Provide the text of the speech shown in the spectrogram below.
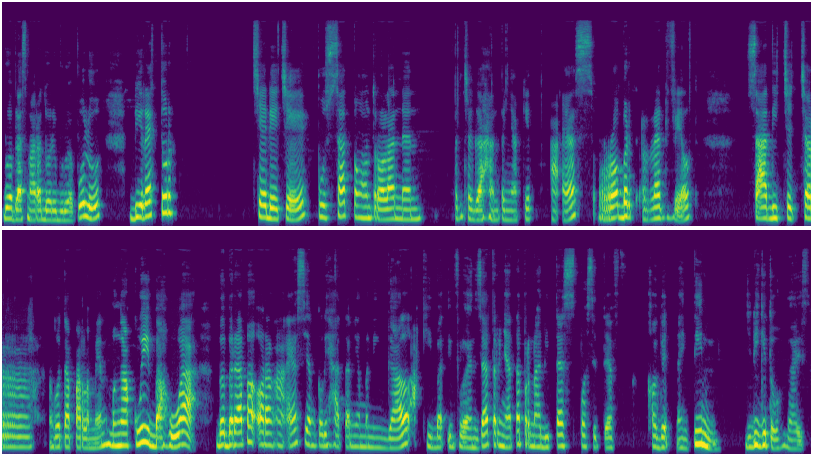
12 Maret 2020, Direktur CDC, Pusat Pengontrolan dan Pencegahan Penyakit AS, Robert Redfield, saat dicecer anggota parlemen mengakui bahwa beberapa orang AS yang kelihatannya meninggal akibat influenza ternyata pernah dites positif COVID-19. Jadi gitu guys,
